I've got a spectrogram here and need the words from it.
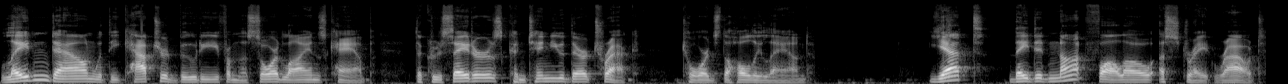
Laden down with the captured booty from the Sword Lion's camp, the Crusaders continued their trek towards the Holy Land. Yet they did not follow a straight route.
